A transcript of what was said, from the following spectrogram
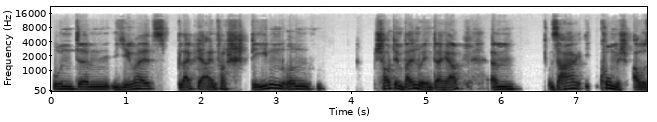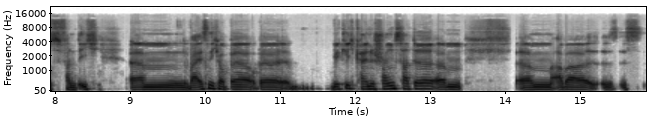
Und ähm, jeweils bleibt er einfach stehen und schaut dem Ball nur hinterher. Ähm, sah komisch aus, fand ich. Ähm, weiß nicht, ob er, ob er wirklich keine Chance hatte. Ähm, ähm, aber es, es,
